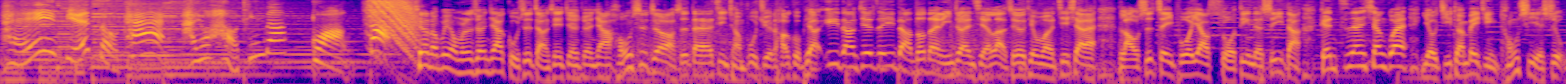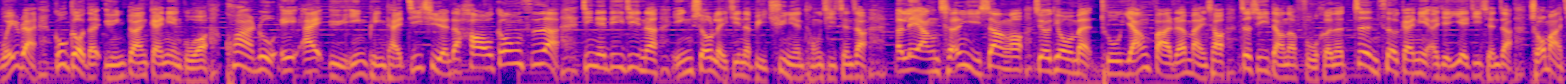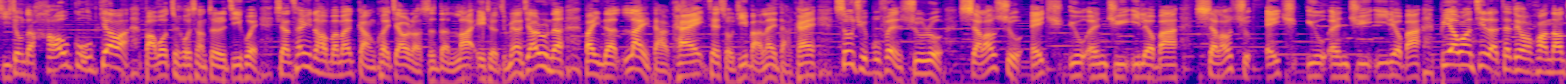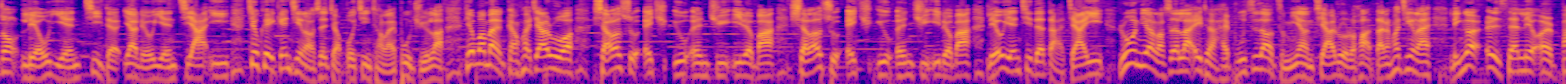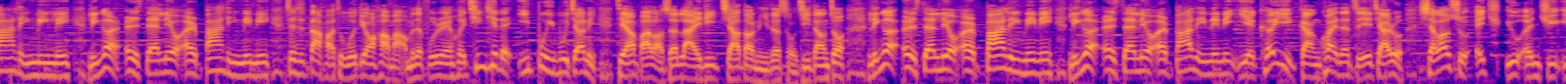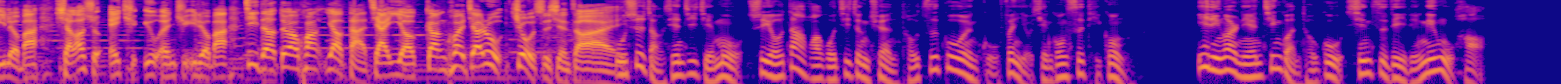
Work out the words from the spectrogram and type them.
嘿，别走开，还有好听的广告。亲爱的朋友，我们的专家股市涨先机专家洪世哲老师带大家进场布局的好股票，一档接着一档都带您赚钱了。最后听我们接下来老师这一波要锁定的是一档跟资安相关、有集团背景，同时也是微软、Google 的云端概念股哦，跨入 AI 语音平台机器人的好公司啊！今年第一季呢，营收累计呢比去年同期成长呃两成以上哦。最后听我们土洋法人买超，这是一档呢符合呢政策概念，而且业绩成长、筹码集中的好股票啊！把握最后上车的机会。想参与的好朋友们，赶快加入老师的 Line，怎么样加入呢？把你的 Line 打开，在手机把 Line 打开，搜取部分输入小老鼠 H U N G 一六八，小老鼠 H U N G 一六八，不要忘记了在对话框当中留言，记得要留言加一，就可以跟紧老师的脚步进场来布局了。听众朋友们，赶快加入哦！小老鼠 H U N G 一六八，小老鼠 H U N G 一六八，留言记得打加一。如果你要老师的 Line 还不知道怎么样加入的话，打电话进来零二二三六二八零零零零二二三六二八零零零，这是大华图的电话号码。我们的服务人员会亲切的一步一步教你怎样把老师的 ID 加到你的手机当中。零二二三六二八零零零零二二三六二八零零零也可以赶快的直接加入小老鼠 H U N G 一六八，小老鼠 H U N G 一六八，记得对话框要打加一哦，赶快加入，就是现在。股市涨先机节目是由大华国际证券投资顾问股份有限公司提供。一零二年金管投顾新字第零零五号，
